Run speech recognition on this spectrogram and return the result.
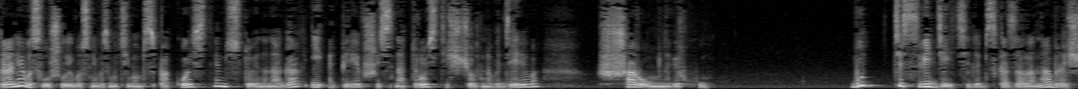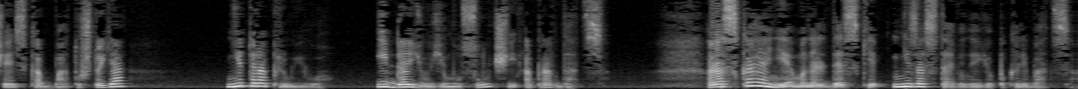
Королева слушала его с невозмутимым спокойствием, стоя на ногах и оперевшись на трость из черного дерева с шаром наверху. «Будьте свидетелем», — сказала она, обращаясь к аббату, — «что я...» не тороплю его и даю ему случай оправдаться. Раскаяние Мональдески не заставило ее поколебаться.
